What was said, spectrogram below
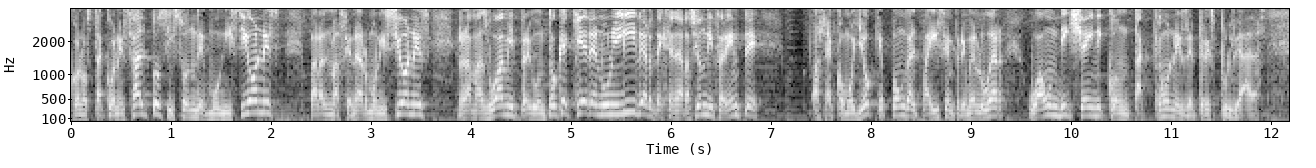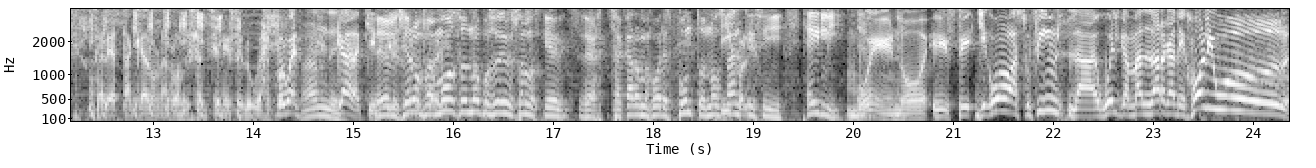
con los tacones altos y son de municiones para almacenar municiones. Ramaswamy preguntó qué quieren un líder de generación diferente. O sea, como yo, que ponga al país en primer lugar, o a un Dick Cheney con tacones de tres pulgadas. O sea, le atacaron a Ron DeSantis en ese lugar. Pero bueno, Ande. cada quien. Pero lo hicieron famoso, ¿no? Pues ellos son los que sa- sacaron mejores puntos, ¿no? Híjole. Santis y Haley. Bueno, este llegó a su fin la huelga más larga de Hollywood.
